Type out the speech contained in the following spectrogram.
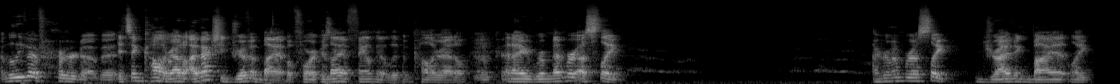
I believe I've heard of it. It's in Colorado. I've actually driven by it before because I have family that live in Colorado, okay. and I remember us like. I remember us like driving by it like.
